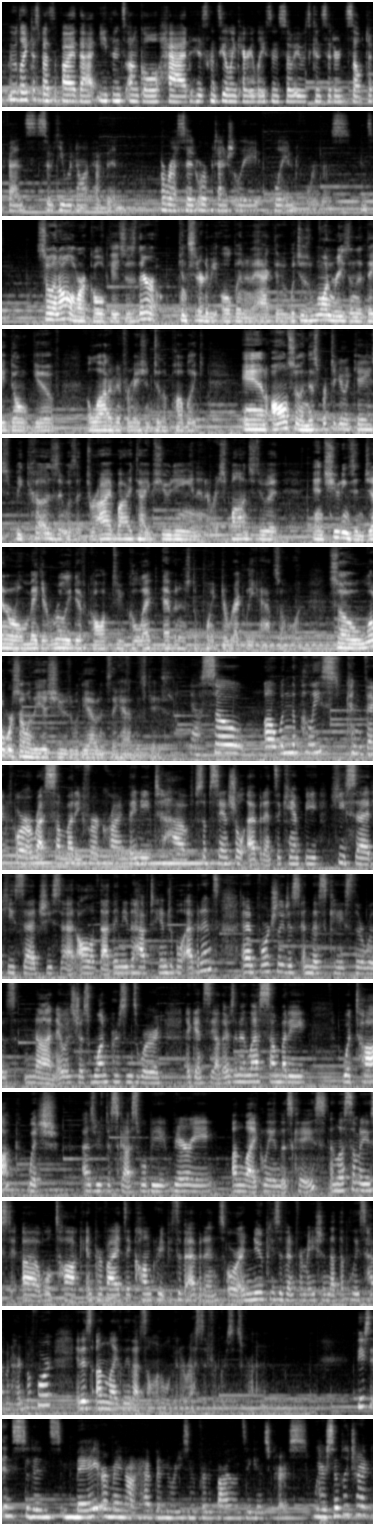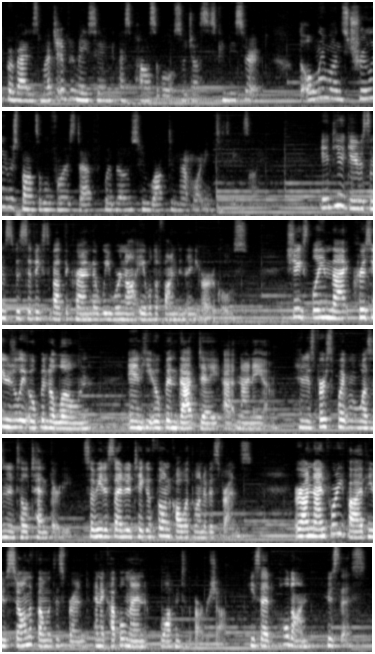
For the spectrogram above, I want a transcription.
We would like to specify that Ethan's uncle had his conceal and carry license, so it was considered self defense, so he would not have been arrested or potentially blamed for this incident. So, in all of our cold cases, they're considered to be open and active, which is one reason that they don't give a lot of information to the public. And also in this particular case, because it was a drive by type shooting and in a response to it, and shootings in general make it really difficult to collect evidence to point directly at someone. So, what were some of the issues with the evidence they had in this case? Yeah, so uh, when the police convict or arrest somebody for a crime, they need to have substantial evidence. It can't be he said, he said, she said, all of that. They need to have tangible evidence. And unfortunately, just in this case, there was none. It was just one person's word against the others. And unless somebody would talk, which, as we've discussed, will be very unlikely in this case, unless somebody uh, will talk and provides a concrete piece of evidence or a new piece of information that the police haven't heard before, it is unlikely that someone will get arrested for Chris's crime. These incidents may or may not have been the reason for the violence against Chris. We are simply trying to provide as much information as possible so justice can be served. The only ones truly responsible for his death were those who walked in that morning to take his life. Andrea gave us some specifics about the crime that we were not able to find in any articles. She explained that Chris usually opened alone, and he opened that day at 9 a.m. And his first appointment wasn't until 10:30, so he decided to take a phone call with one of his friends. Around 9:45, he was still on the phone with his friend, and a couple men walked into the barbershop. He said, "Hold on, who's this?"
